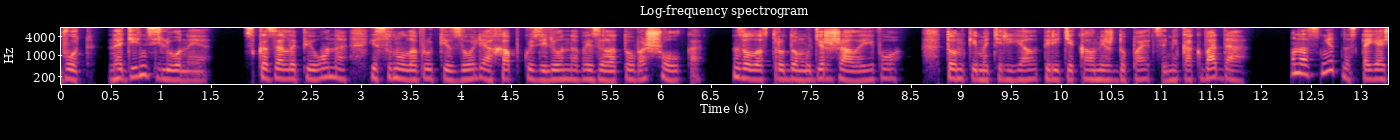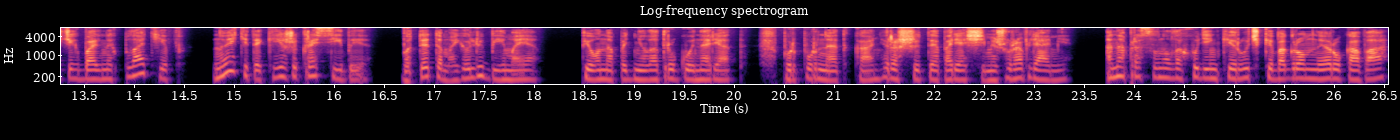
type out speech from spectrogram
«Вот, надень зеленые», – сказала Пиона и сунула в руки Золи охапку зеленого и золотого шелка. Зола с трудом удержала его. Тонкий материал перетекал между пальцами, как вода. «У нас нет настоящих бальных платьев, но эти такие же красивые. Вот это мое любимое». Пиона подняла другой наряд. Пурпурная ткань, расшитая парящими журавлями. Она просунула худенькие ручки в огромные рукава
